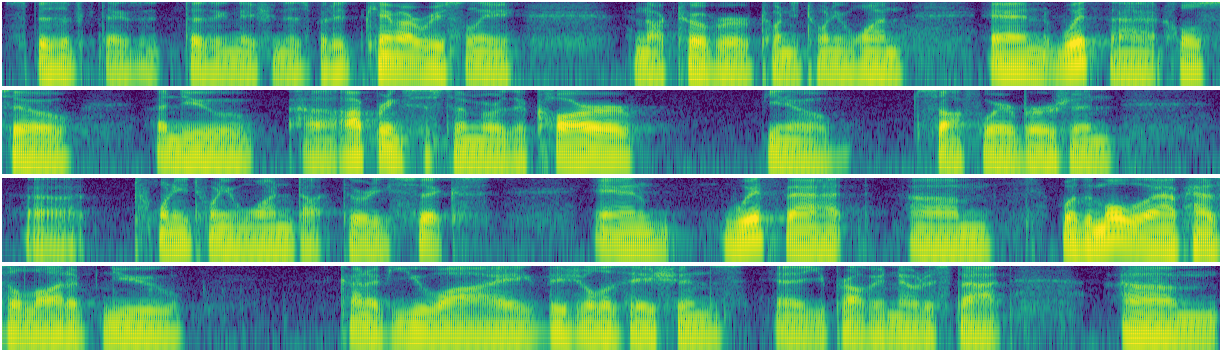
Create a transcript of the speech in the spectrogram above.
specific des designation is, but it came out recently in October of 2021. And with that, also a new uh, operating system or the car, you know, software version uh, 2021.36. And with that, um, well, the mobile app has a lot of new kind of UI visualizations. Uh, you probably noticed that. Um,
